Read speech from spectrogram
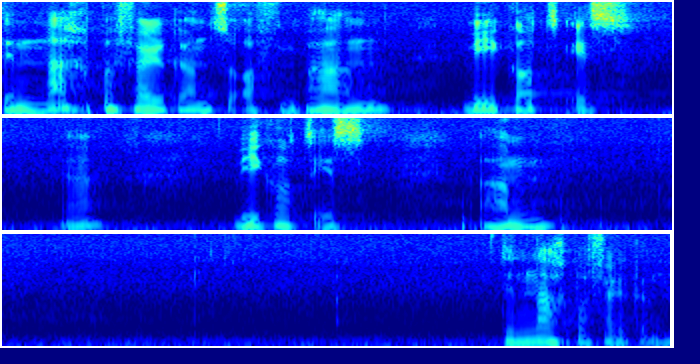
den Nachbarvölkern zu offenbaren, wie Gott ist. Ja? Wie Gott ist. Ähm, den Nachbarvölkern.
